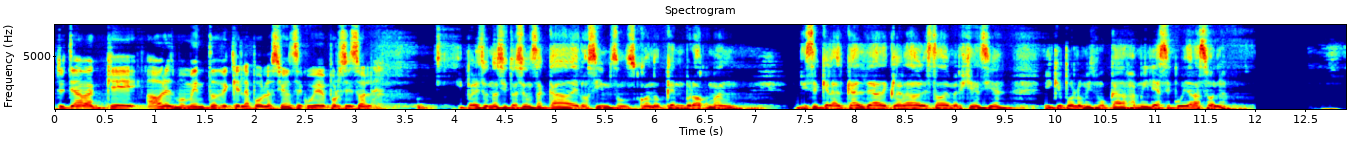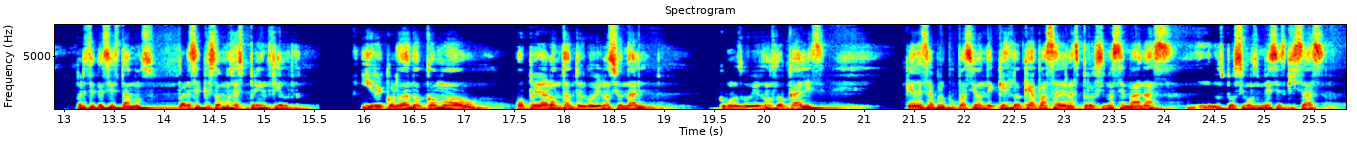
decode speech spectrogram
tuiteaba que ahora es momento de que la población se cuide por sí sola. Y parece una situación sacada de los Simpsons, cuando Ken Brockman dice que el alcalde ha declarado el estado de emergencia y que por lo mismo cada familia se cuidará sola. Parece que así estamos, parece que somos Springfield y recordando cómo operaron tanto el gobierno nacional como los gobiernos locales, queda esa preocupación de qué es lo que va a pasar en las próximas semanas, en los próximos meses quizás.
